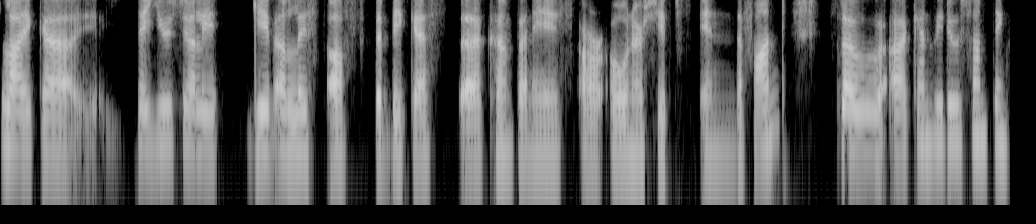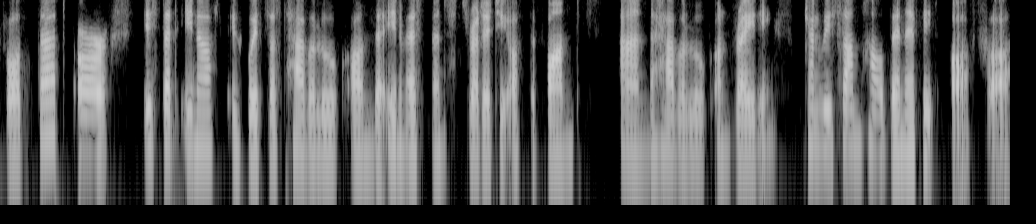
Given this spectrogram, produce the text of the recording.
like uh, they usually give a list of the biggest uh, companies or ownerships in the fund. So, uh, can we do something for that, or is that enough if we just have a look on the investment strategy of the fund and have a look on ratings? Can we somehow benefit of uh,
